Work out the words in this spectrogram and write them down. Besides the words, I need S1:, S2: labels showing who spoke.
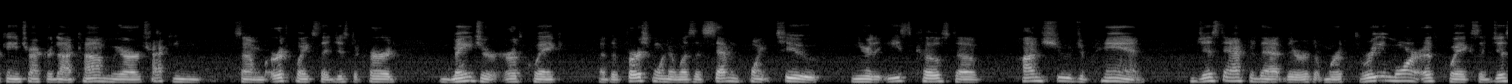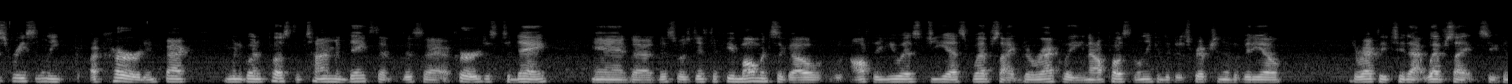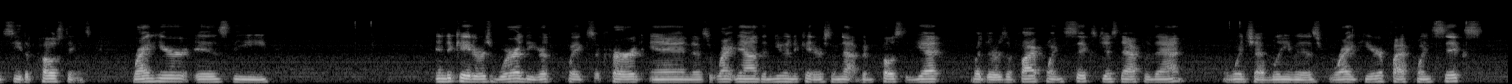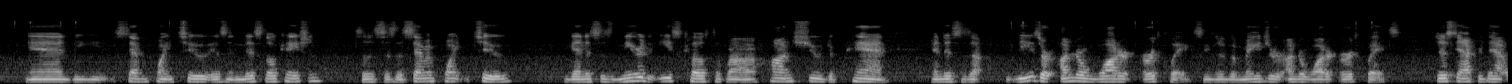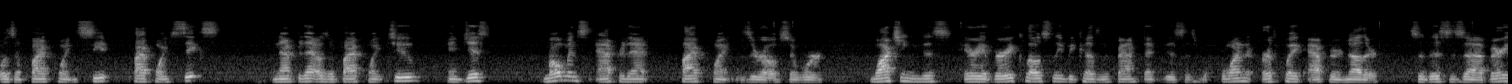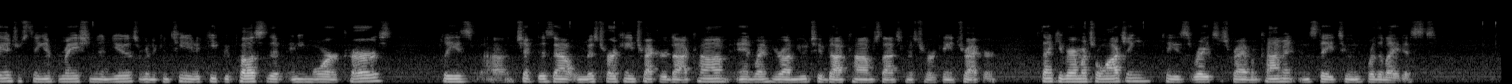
S1: HurricaneTracker.com. We are tracking some earthquakes that just occurred. Major earthquake. Uh, the first one it was a 7.2 near the east coast of Honshu, Japan. Just after that, there were three more earthquakes that just recently occurred. In fact, I'm going to post the time and dates that this uh, occurred just today. And uh, this was just a few moments ago off the USGS website directly. And I'll post the link in the description of the video directly to that website so you can see the postings. Right here is the indicators where the earthquakes occurred. And as right now, the new indicators have not been posted yet. But there was a 5.6 just after that, which I believe is right here, 5.6 and the 7.2 is in this location. So this is a 7.2. Again, this is near the east coast of uh, Honshu, Japan, and this is a these are underwater earthquakes. These are the major underwater earthquakes. Just after that was a 5.6, and after that was a 5.2, and just moments after that, 5.0. So we're watching this area very closely because of the fact that this is one earthquake after another. So this is uh, very interesting information and news. We're going to continue to keep you posted if any more occurs. Please uh, check this out with MrHurricaneTracker.com and right here on YouTube.com slash MrHurricaneTracker. Thank you very much for watching. Please rate, subscribe, and comment, and stay tuned for the latest.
